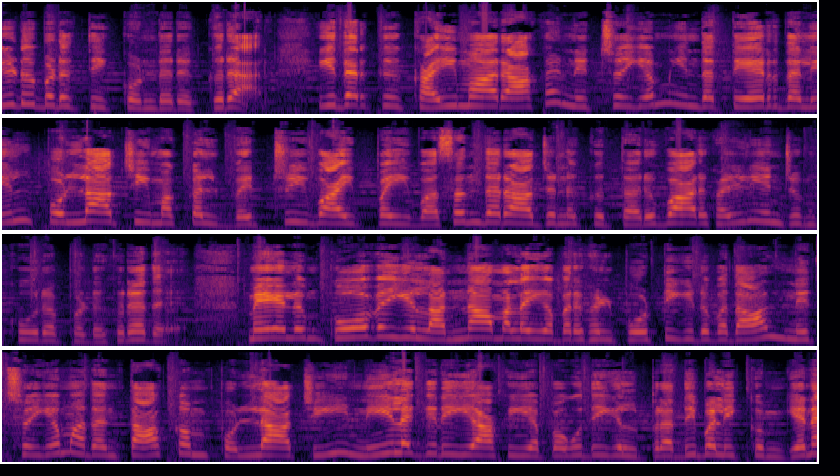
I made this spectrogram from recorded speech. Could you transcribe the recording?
ஈடுபடுத்திக் கொண்டிருக்கிறார். இதற்கு கைமாறாக நிச்சயம் இந்த தேர்தலில் பொள்ளாச்சி மக்கள் வெற்றி வாய்ப்பை வசந்தராஜனுக்கு தருவார்கள் என்றும் கூறப்படுகிறது மேலும் கோவையில் அண்ணாமலை அவர்கள் போட்டியிடுவதால் நிச்சயம் அதன் தாக்கம் பொள்ளாச்சி நீலகிரி ஆகிய பகுதியில் பிரதிபலிக்கும் என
